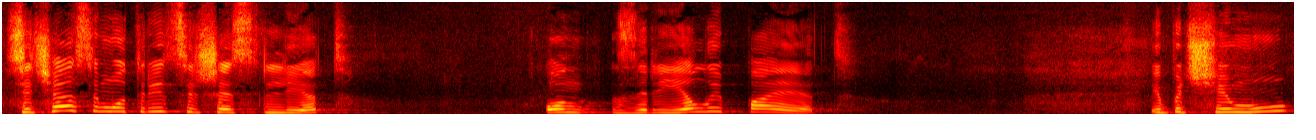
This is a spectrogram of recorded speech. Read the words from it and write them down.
Сейчас ему 36 лет, он зрелый поэт. И почему,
